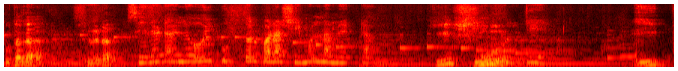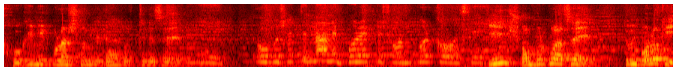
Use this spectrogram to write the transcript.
কোথাকার ছেলেটা? ছেলেটা হলো ওই উত্তর পাড়ার শিমুল নামে একটা। কি শিমুল জি। এই ফকিনীর পোলার সঙ্গে দেখা করতে গেছে? জি। ওর সাথে না অনেক বড় একটা সম্পর্ক আছে। কি সম্পর্ক আছে? তুমি বলো কি?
